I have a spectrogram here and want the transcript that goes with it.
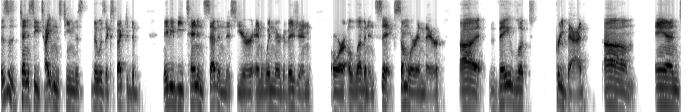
This is a Tennessee Titans team this, that was expected to maybe be 10 and 7 this year and win their division or 11 and 6, somewhere in there uh, they looked pretty bad. Um, and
